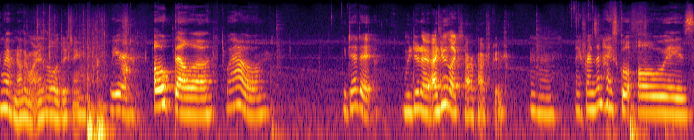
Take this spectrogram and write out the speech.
We have another one. It's a little addicting. Weird. Oh, Bella. Wow. You did it. We did it. I do like sour patch kids. hmm My friends in high school always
